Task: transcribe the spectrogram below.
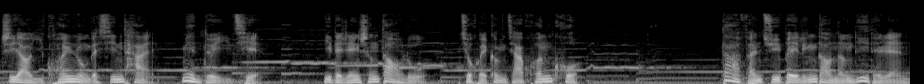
只要以宽容的心态面对一切，你的人生道路就会更加宽阔。大凡具备领导能力的人，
